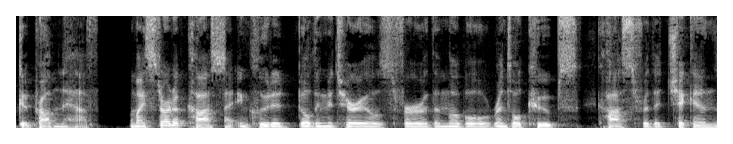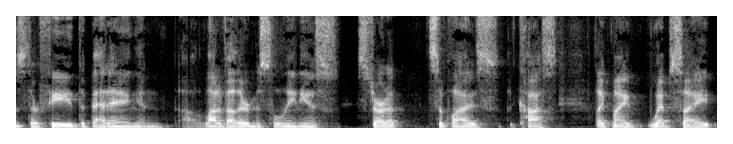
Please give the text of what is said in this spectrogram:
good problem to have. My startup costs included building materials for the mobile rental coops, costs for the chickens, their feed, the bedding, and a lot of other miscellaneous startup supplies costs, like my website,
